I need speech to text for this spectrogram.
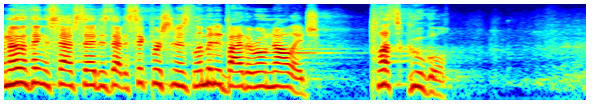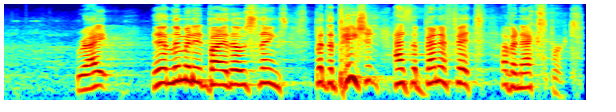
Another thing the staff said is that a sick person is limited by their own knowledge, plus Google. Right? They're limited by those things. But the patient has the benefit of an expert.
